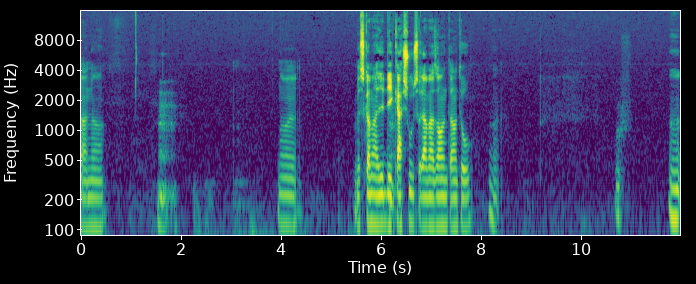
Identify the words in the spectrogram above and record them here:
Ah non. Hmm. Ouais. Je me suis commandé des cachous sur Amazon tantôt. Ouais. Ouais.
